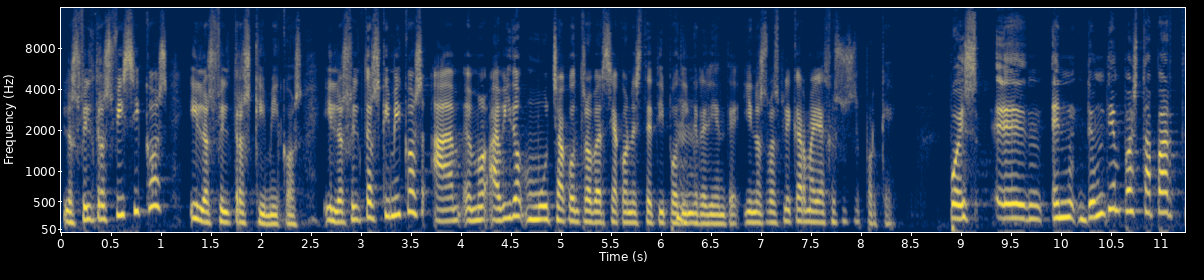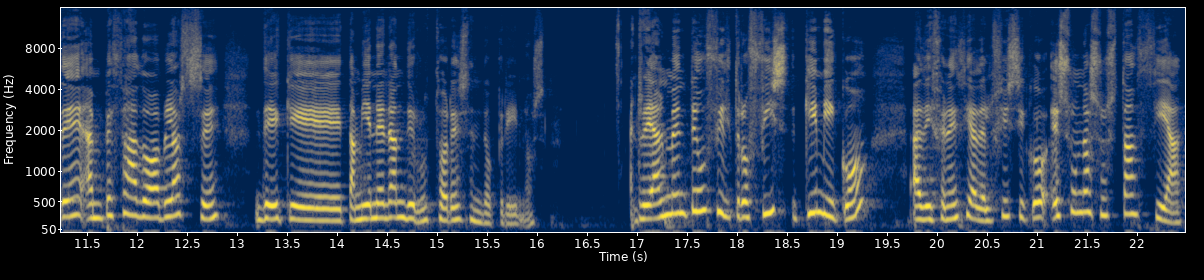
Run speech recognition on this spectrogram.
los filtros físicos y los filtros químicos. Y los filtros químicos ha, habido mucha controversia con este tipo de mm. ingrediente. Y nos va a explicar María Jesús por qué. Pues de un tiempo a esta parte ha empezado a hablarse de que también eran disruptores endocrinos. Realmente un filtro químico, a diferencia del físico, es una sustancia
